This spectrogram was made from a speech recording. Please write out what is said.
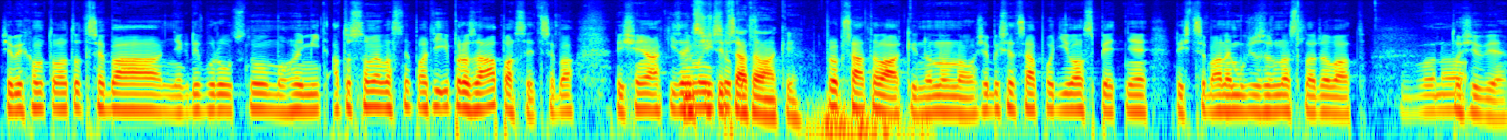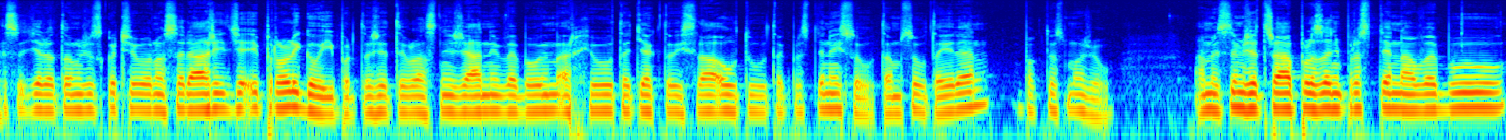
že bychom tohleto třeba někdy v budoucnu mohli mít, a to samé vlastně platí i pro zápasy, třeba když je nějaký zajímavý Myslíš přáteláky? pro přáteláky, no, no, no, že bych se třeba podíval zpětně, když třeba nemůžu zrovna sledovat Ono, to živě. Jestli tě do toho můžu skočit, ono se dá říct, že i pro ligový, protože ty vlastně žádným webovým archivu, teď jak to vysílá O2, tak prostě nejsou. Tam jsou týden, pak to smažou. A myslím, že třeba Plzeň prostě na webu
